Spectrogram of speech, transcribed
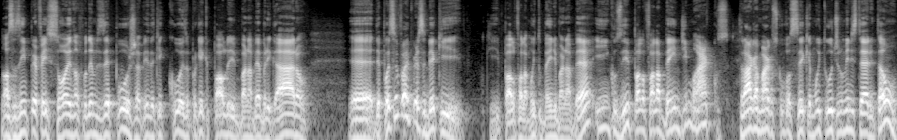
nossas imperfeições. Nós podemos dizer, puxa vida, que coisa, por que, que Paulo e Barnabé brigaram? É, depois você vai perceber que, que Paulo fala muito bem de Barnabé e, inclusive, Paulo fala bem de Marcos. Traga Marcos com você, que é muito útil no ministério. Então,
